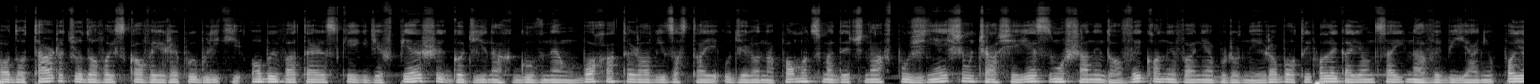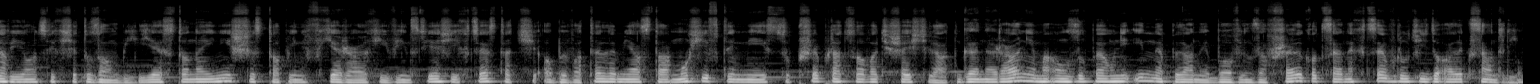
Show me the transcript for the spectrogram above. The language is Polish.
Po dotarciu do Wojskowej Republiki Obywatelskiej, gdzie w pierwszych godzinach głównemu bohaterowi zostaje udzielona pomoc medyczna, w późniejszym czasie jest zmuszany do wykonywania brudnej roboty polegającej na wybijaniu pojawiających się tu zombie. Jest to najniższy stopień w hierarchii, więc jeśli chce stać się obywatelem miasta, musi w tym miejscu przepracować 6 lat. Generalnie ma on zupełnie inne plany, bowiem za wszelką cenę chce wrócić do Aleksandrii.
